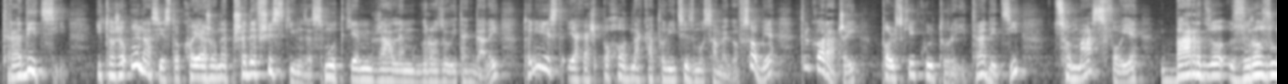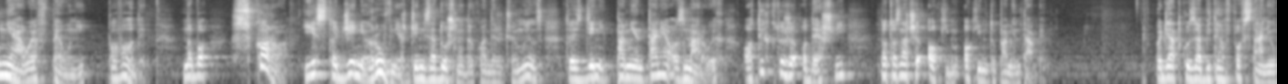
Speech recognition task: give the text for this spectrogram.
tradycji. I to, że u nas jest to kojarzone przede wszystkim ze smutkiem, żalem, grozą itd., tak to nie jest jakaś pochodna katolicyzmu samego w sobie, tylko raczej polskiej kultury i tradycji, co ma swoje bardzo zrozumiałe w pełni powody. No bo skoro jest to dzień również, dzień zaduszny dokładnie rzecz ujmując, to jest dzień pamiętania o zmarłych, o tych, którzy odeszli, no to znaczy o kim, o kim tu pamiętamy o dziadku zabitym w powstaniu,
